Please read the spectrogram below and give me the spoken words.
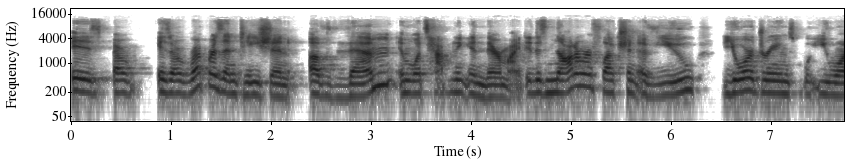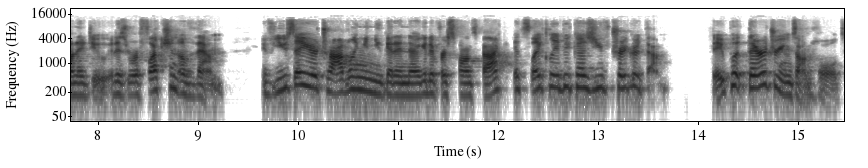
is a is a representation of them and what's happening in their mind. It is not a reflection of you, your dreams, what you want to do. It is a reflection of them. If you say you're traveling and you get a negative response back, it's likely because you've triggered them. They put their dreams on hold.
